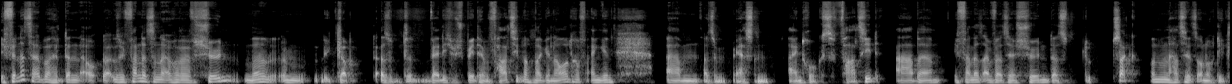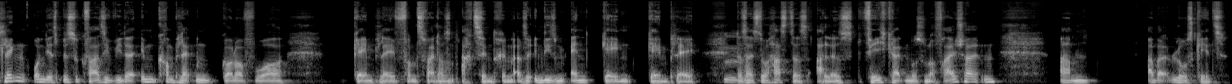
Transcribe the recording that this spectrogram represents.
ich finde das aber dann auch, also ich fand das dann einfach schön, ne? Ähm, ich glaube, also da werde ich später im Fazit nochmal genauer drauf eingehen, ähm, also im ersten Eindrucksfazit, aber ich fand das einfach sehr schön, dass du, zack, und dann hast du jetzt auch noch die Klingen und jetzt bist du quasi wieder im kompletten God of War Gameplay von 2018 drin, also in diesem Endgame-Gameplay. Mhm. Das heißt, du hast das alles, Fähigkeiten musst du noch freischalten, ähm, aber los geht's.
